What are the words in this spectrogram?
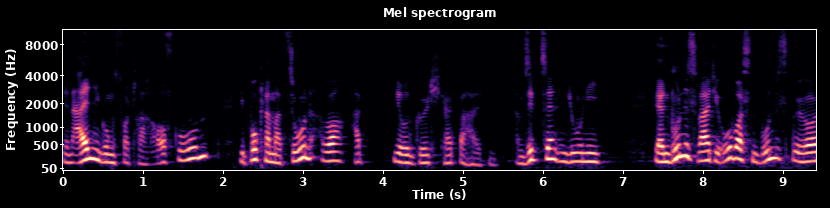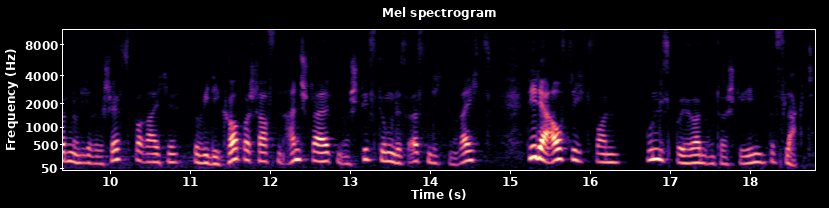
den Einigungsvertrag aufgehoben, die Proklamation aber hat ihre Gültigkeit behalten. Am 17. Juni werden bundesweit die obersten Bundesbehörden und ihre Geschäftsbereiche sowie die Körperschaften, Anstalten und Stiftungen des öffentlichen Rechts, die der Aufsicht von Bundesbehörden unterstehen, beflaggt.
